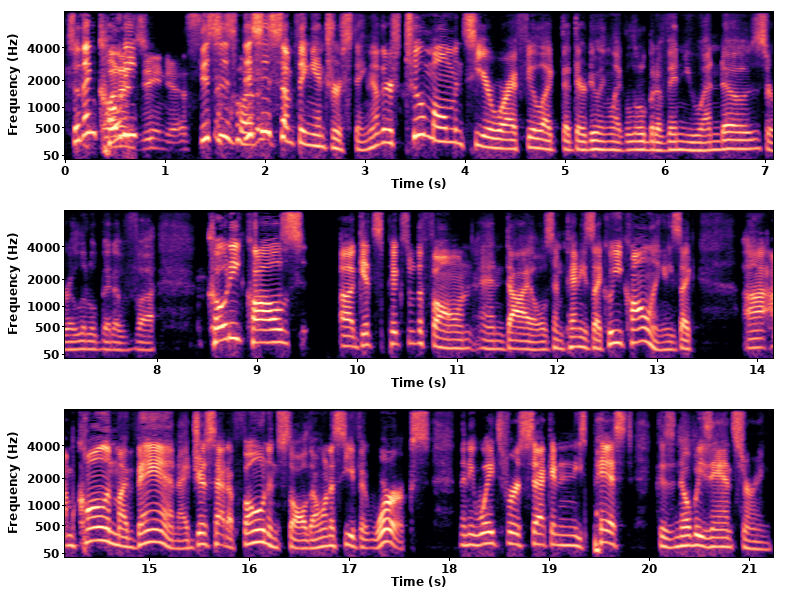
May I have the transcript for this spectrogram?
So then Cody, genius. this is this is something interesting. Now, there's two moments here where I feel like that they're doing like a little bit of innuendos or a little bit of. Uh, Cody calls, uh, gets picks up the phone and dials, and Penny's like, "Who you calling?" And he's like. Uh, I'm calling my van. I just had a phone installed. I want to see if it works. Then he waits for a second and he's pissed because nobody's answering.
